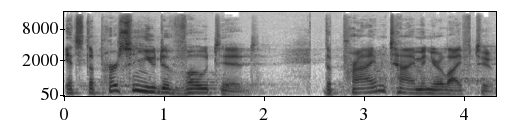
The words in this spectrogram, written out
It's the person you devoted the prime time in your life to.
